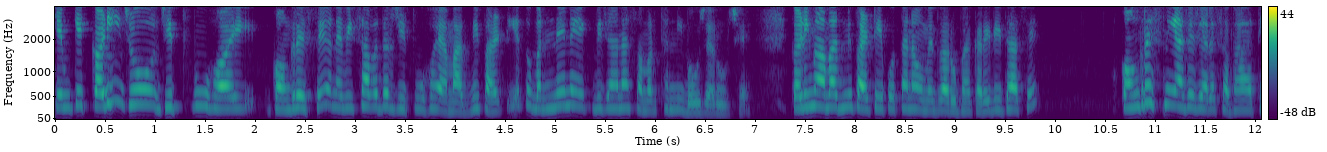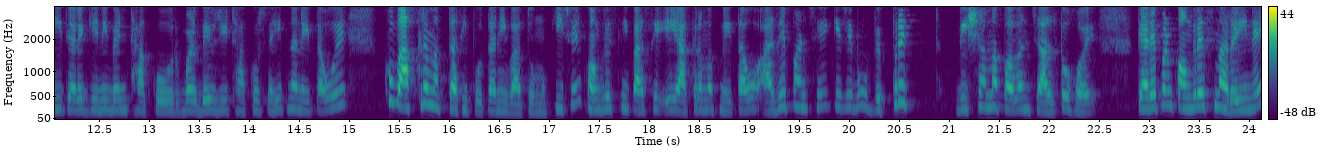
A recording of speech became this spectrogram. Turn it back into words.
કેમ કે કડી જો જીતવું હોય કોંગ્રેસે અને વિસાવદર જીતવું હોય આમ આદમી પાર્ટીએ, તો બંનેને એકબીજાના સમર્થનની બહુ જરૂર છે. કડીમાં આમ આદમી પાર્ટીએ પોતાના ઉમેદવાર ઊભા કરી દીધા છે. કોંગ્રેસની આજે જ્યારે સભા હતી, ત્યારે ગેનીબેન ઠાકોર, બળદેવજી ઠાકોર સહિતના નેતાઓએ ખૂબ આક્રમકતાથી પોતાની વાતો મૂકી છે. કોંગ્રેસની પાસે એ આક્રમક નેતાઓ આજે પણ છે કે જે બહુ વિપરીત દિશામાં પવન ચાલતો હોય, ત્યારે પણ કોંગ્રેસમાં રહીને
